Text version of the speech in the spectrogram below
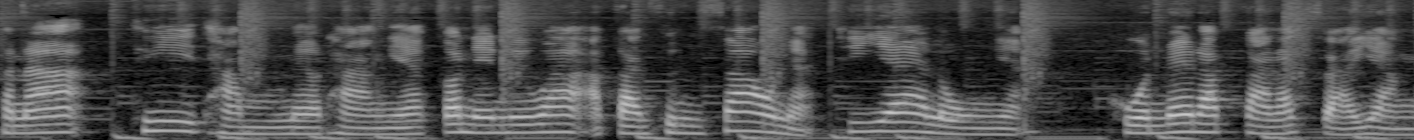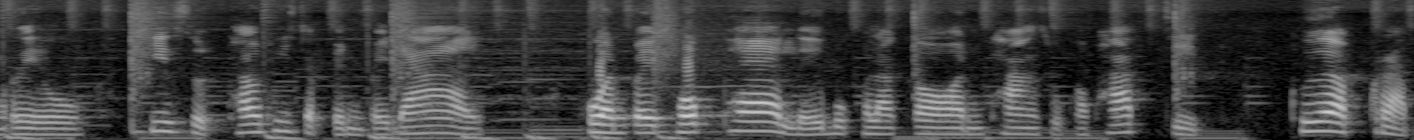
คณะที่ทำแนวทางนี้ก็เน้นไว้ว่าอาการซึมเศร้าเนี่ยที่แย่ลงเนี่ยควรได้รับการรักษาอย่างเร็วที่สุดเท่าที่จะเป็นไปได้ ควรไปพบแพทย์หรือบุคลากรทางสุขภาพจิต เพื่อปรับ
